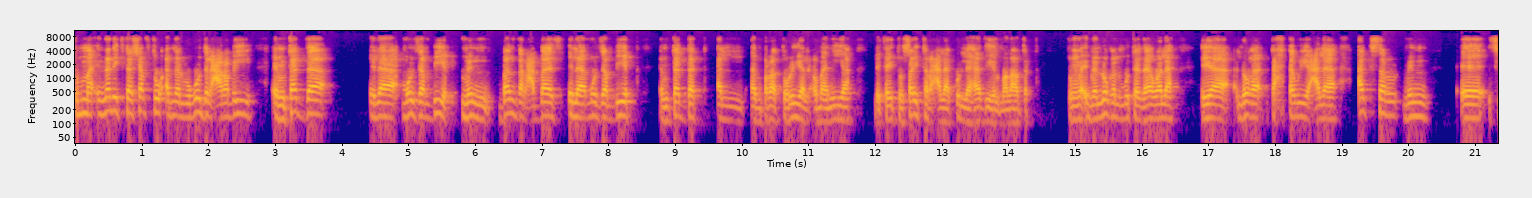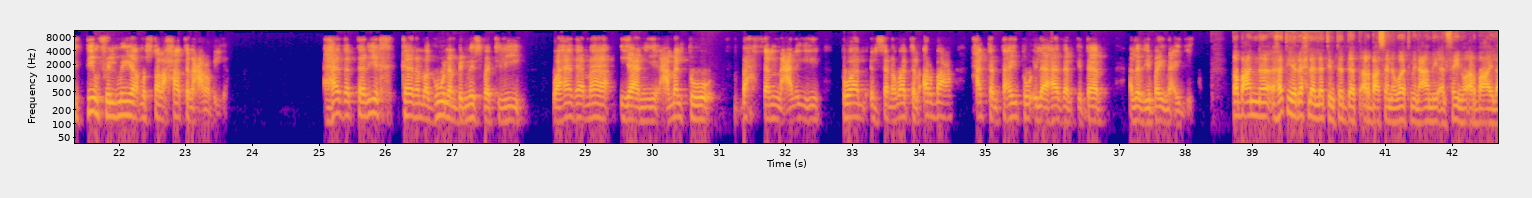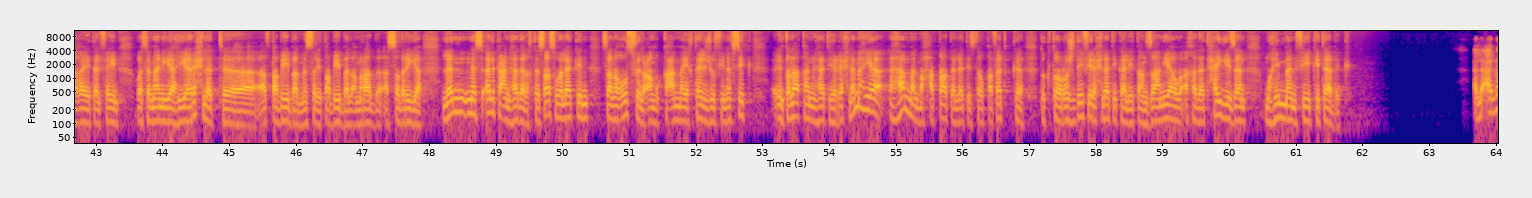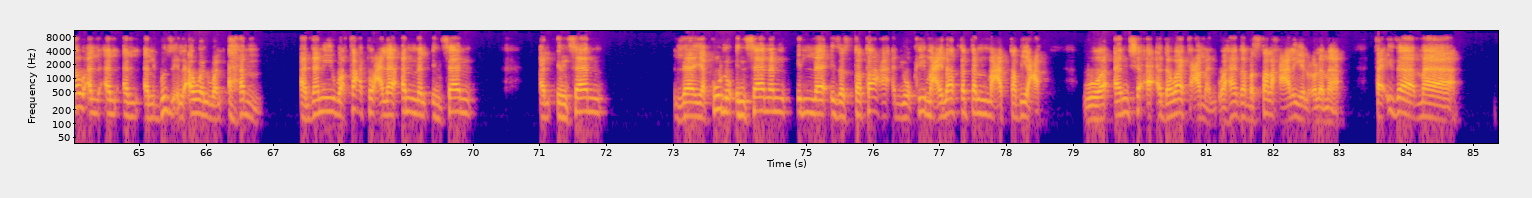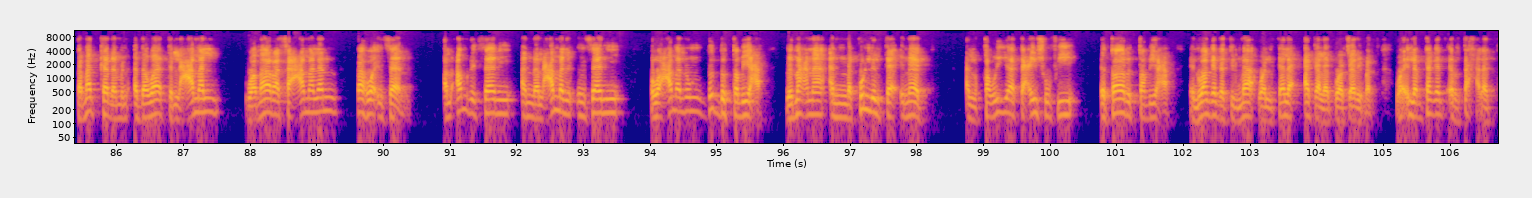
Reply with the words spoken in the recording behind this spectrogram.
ثم إنني اكتشفت أن الوجود العربي امتد إلى موزمبيق من بندر عباس إلى موزمبيق امتدت الإمبراطورية العمانية لكي تسيطر على كل هذه المناطق. ثم إن اللغة المتداولة هي لغة تحتوي على أكثر من 60% مصطلحات عربية. هذا التاريخ كان مجهولا بالنسبة لي وهذا ما يعني عملت بحثا عليه طوال السنوات الأربع حتى انتهيت إلى هذا الكتاب الذي بين أيديكم. طبعا هذه الرحلة التي امتدت أربع سنوات من عام 2004 إلى غاية 2008 هي رحلة آه، الطبيب المصري طبيب الأمراض الصدرية. لن نسألك عن هذا الاختصاص ولكن سنغوص في العمق عما يختلج في نفسك انطلاقا من هذه الرحلة. ما هي أهم المحطات التي استوقفتك دكتور رشدي في رحلتك لتنزانيا وأخذت حيزا مهما في كتابك؟ الجزء الأول والأهم أنني وقعت على أن الإنسان الإنسان لا يكون إنسانا إلا إذا استطاع أن يقيم علاقة مع الطبيعة وأنشأ أدوات عمل وهذا ما اصطلح عليه العلماء. فإذا ما تمكن من أدوات العمل ومارس عملا فهو إنسان. الأمر الثاني أن العمل الإنساني هو عمل ضد الطبيعة. بمعنى أن كل الكائنات القوية تعيش في إطار الطبيعة إن وجدت الماء والكلى أكلت وشربت وإن لم تجد ارتحلت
